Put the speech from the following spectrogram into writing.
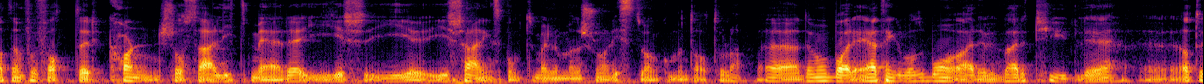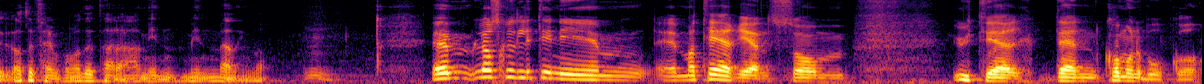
at en, forfatter kanskje også er litt mer i, i, i skjæringspunktet mellom en journalist og en kommentator. Eh, det må bare, jeg tenker også det må være, være tydelig eh, at, at, det fremkommer at dette er min, min mening. da. Mm. La oss gå litt inn i um, materien som utgjør den kommende boka,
